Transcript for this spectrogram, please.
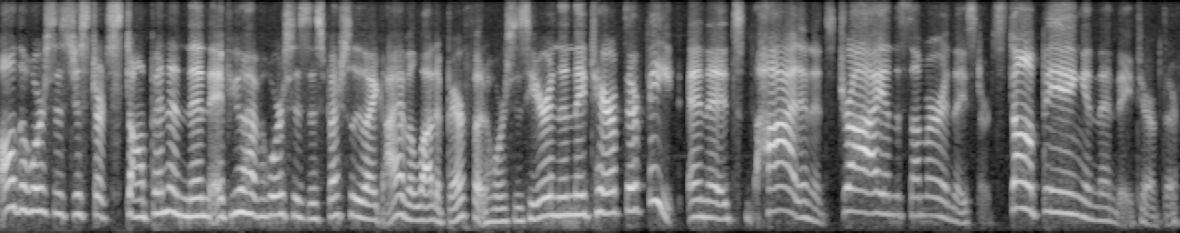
all the horses just start stomping, and then if you have horses, especially like I have a lot of barefoot horses here, and then they tear up their feet, and it's hot and it's dry in the summer, and they start stomping, and then they tear up their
